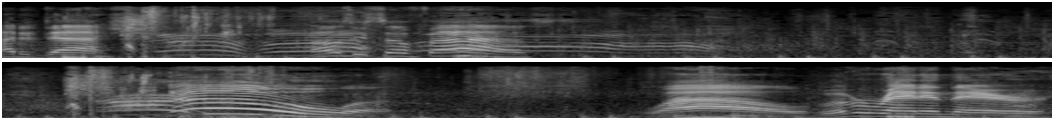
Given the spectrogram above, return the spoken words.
I did dash. How is he so fast? No! Wow. Whoever ran in there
